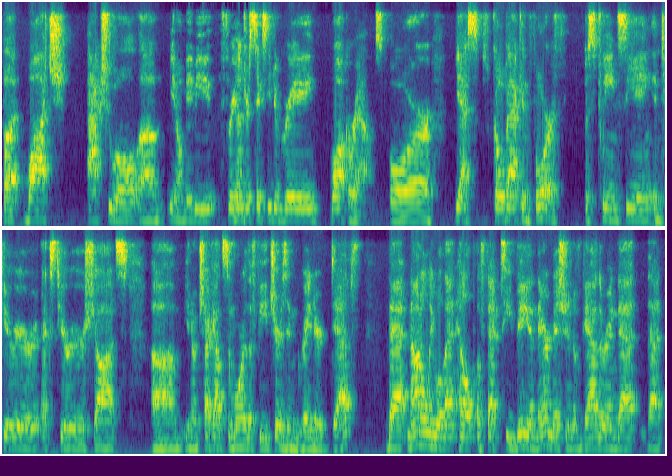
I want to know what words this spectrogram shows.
but watch actual, um, you know, maybe 360 degree walkarounds or, yes, go back and forth between seeing interior, exterior shots um, you know, check out some more of the features in greater depth. That not only will that help Effect TV and their mission of gathering that that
